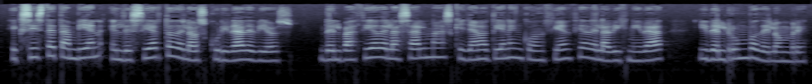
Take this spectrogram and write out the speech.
Existe también el desierto de la oscuridad de Dios, del vacío de las almas que ya no tienen conciencia de la dignidad y del rumbo del hombre.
